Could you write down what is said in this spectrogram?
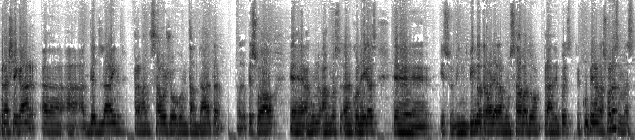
para chegar a, a deadline para lançar o jogo em tal data pessoal algum, alguns colegas isso vindo, vindo a trabalhar algum sábado para depois recuperar as horas mas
